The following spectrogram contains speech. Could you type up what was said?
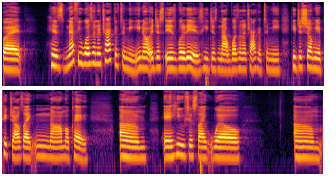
but his nephew wasn't attractive to me. You know, it just is what it is. He just not wasn't attractive to me. He just showed me a picture. I was like, "No, nah, I'm okay." Um and he was just like, "Well, um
